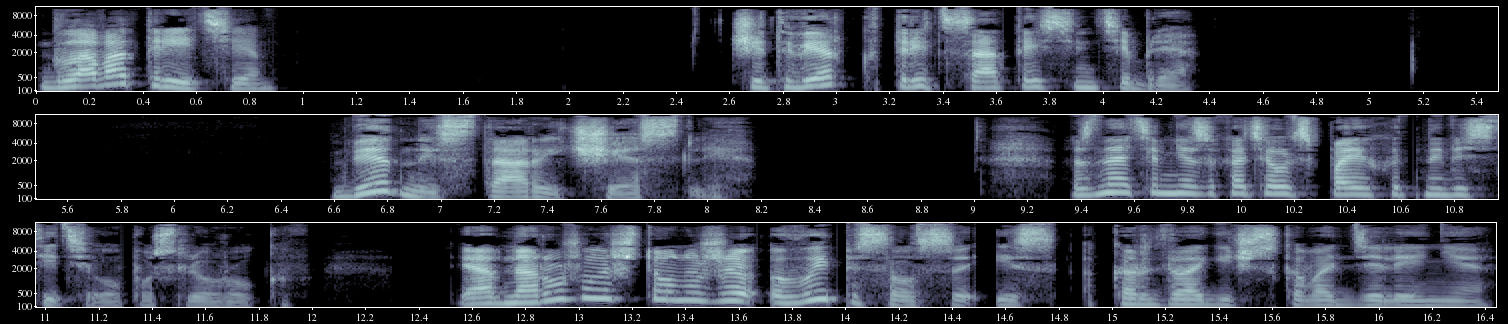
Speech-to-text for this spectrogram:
Глава третья. Четверг, 30 сентября. Бедный старый Чесли. Знаете, мне захотелось поехать навестить его после уроков. И обнаружилось, что он уже выписался из кардиологического отделения,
